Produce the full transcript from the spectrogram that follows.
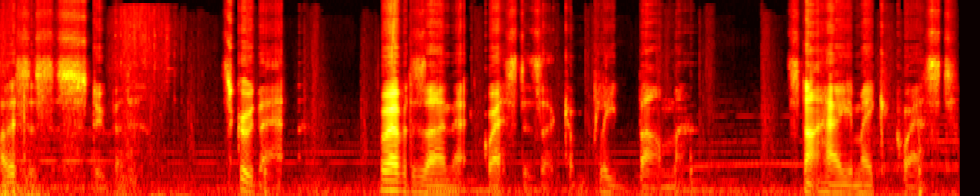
Oh, this is stupid. Screw that. Whoever designed that quest is a complete bum. It's not how you make a quest.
